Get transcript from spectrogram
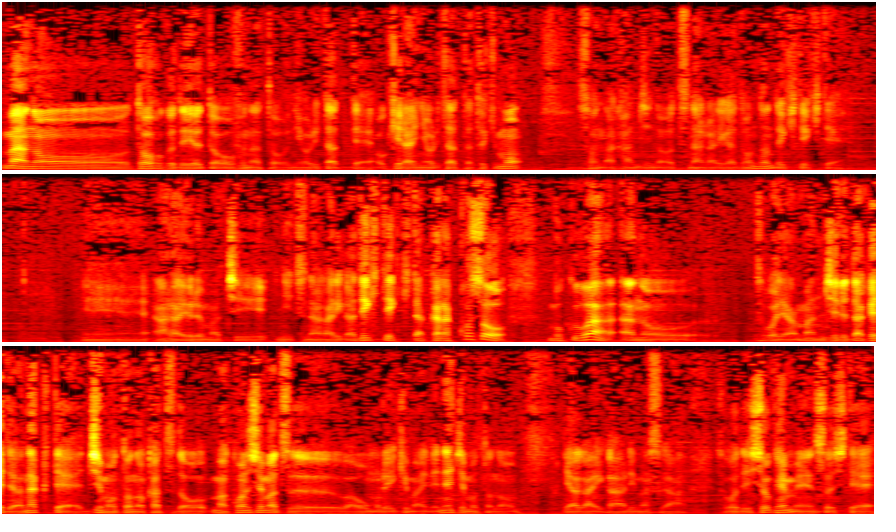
まあ、あの東北でいうと大船渡に降り立って沖合に降り立った時もそんな感じのつながりがどんどんできてきて、えー、あらゆる街につながりができてきたからこそ僕はあのそこに甘んじるだけではなくて地元の活動、まあ、今週末は大森駅前でね地元の野外がありますがそこで一生懸命演奏して、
